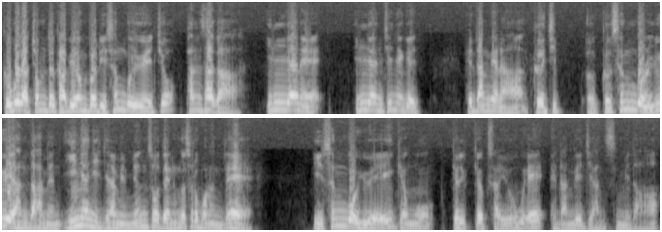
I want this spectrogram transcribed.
그보다 좀 더 가벼운 벌이 선고유예죠. 판사가 1년에 1년 징역에 해당되나 그 집, 어, 그 선고를 유예한다 하면 2년이 지나면 면소되는 것으로 보는데 이 선고유예의 경우 결격 사유에 해당되지 않습니다.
